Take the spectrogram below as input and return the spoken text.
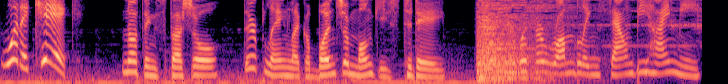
What a kick! Nothing special. They're playing like a bunch of monkeys today. There was a rumbling sound behind me.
